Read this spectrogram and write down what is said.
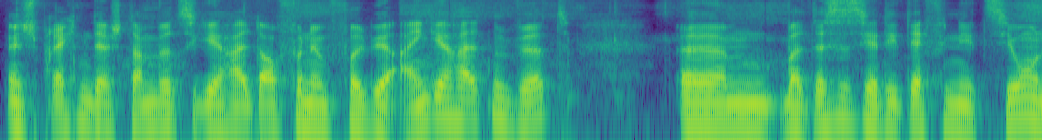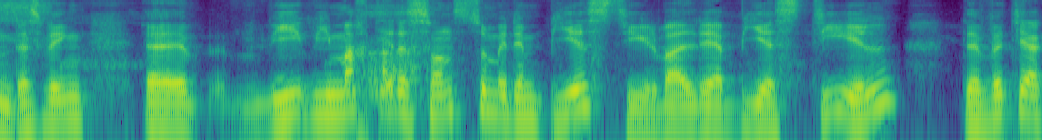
entsprechend der Stammwürzegehalt auch von dem Vollbier eingehalten wird. Ähm, weil das ist ja die Definition. Deswegen, äh, wie, wie macht ihr das sonst so mit dem Bierstil? Weil der Bierstil, der wird ja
